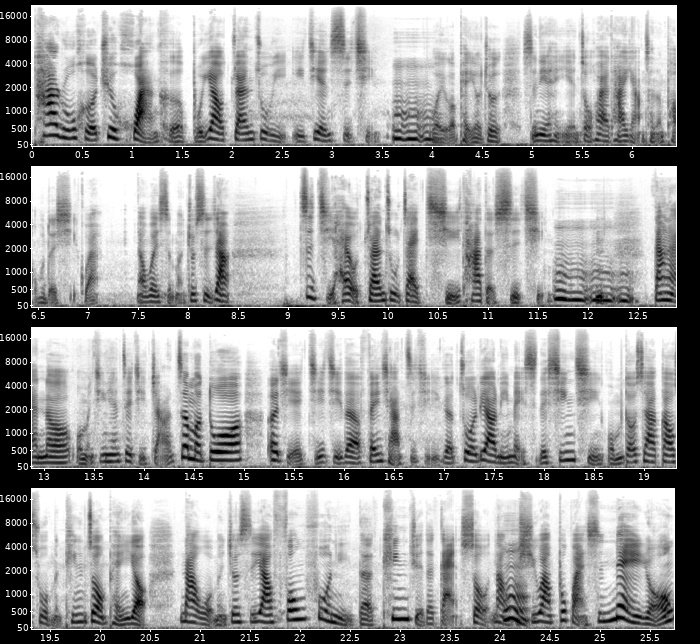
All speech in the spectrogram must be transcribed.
它如何去缓和，不要专注于一件事情。嗯嗯嗯，我有个朋友就失恋很严重，后来他养成了跑步的习惯。那为什么？就是让自己还有专注在其他的事情。嗯嗯嗯嗯。当然呢，我们今天这集讲了这么多，二姐积极的分享自己一个做料理美食的心情，我们都是要告诉我们听众朋友，那我们就是要丰富你的听觉的感受。那我们希望不管是内容，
